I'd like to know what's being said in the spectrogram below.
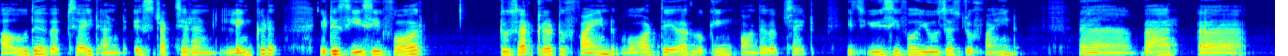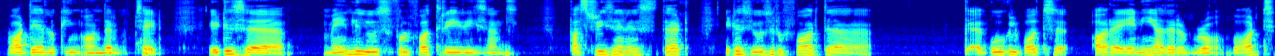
How the website and is structured and linked it is easy for to circular to find what they are looking on the website it's easy for users to find uh, where uh, what they are looking on their website. It is uh, mainly useful for three reasons. First reason is that it is used for the uh, google bots or any other bots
